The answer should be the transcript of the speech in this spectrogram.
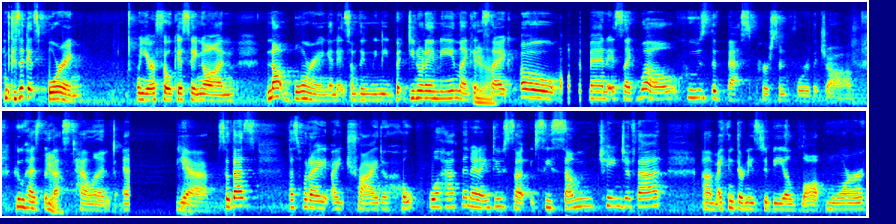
because it gets boring when you're focusing on not boring and it's something we need, but do you know what I mean? Like it's yeah. like, oh, all the men, it's like, well, who's the best person for the job? Who has the yeah. best talent? And yeah, so that's that's what I, I try to hope will happen. And I do so, see some change of that. Um, I think there needs to be a lot more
